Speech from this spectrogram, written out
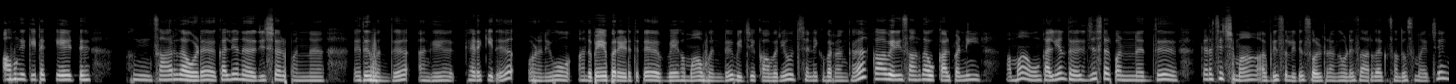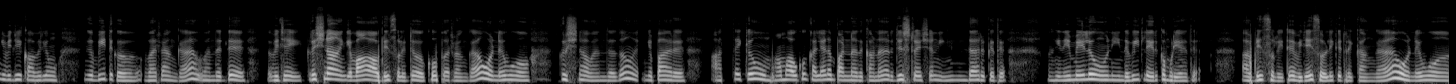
அவங்க கிட்ட கேட்டு சாரதாவோட கல்யாணம் ரிஜிஸ்டர் பண்ண இது வந்து அங்கே கிடைக்குது. உடனேவும் அந்த பேப்பரை எடுத்துட்டு வேகமாக வந்து விஜய், காவேரியும் சென்னைக்கு வர்றாங்க. காவேரி சாரதாவுக்கு கால் பண்ணி, "அம்மா உன் கல்யாணத்தை ரிஜிஸ்டர் பண்ணது கிடைச்சிச்சும்மா." அப்படின்னு சொல்லிட்டு சொல்கிறாங்க உடனே சாரதாவுக்கு சந்தோஷமாயிருச்சு. இங்கே விஜய், காவேரியும் இங்கே வீட்டுக்கு வர்றாங்க. வந்துட்டு விஜய், "கிருஷ்ணா இங்கே வா." அப்படின்னு சொல்லிட்டு கூப்பிடுறாங்க. உடனேவும் கிருஷ்ணா வந்ததும், இங்கே பாரு அத்தைக்கும், மாமாவுக்கும் கல்யாணம் பண்ணதுக்கான ரிஜிஸ்ட்ரேஷன் இங்கே இருக்குது. இனிமேலும் நீ இந்த வீட்டில் இருக்க முடியாது." அப்படின்னு சொல்லிட்டு விஜய் சொல்லிக்கிட்டு இருக்காங்க. உடனேவும்,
